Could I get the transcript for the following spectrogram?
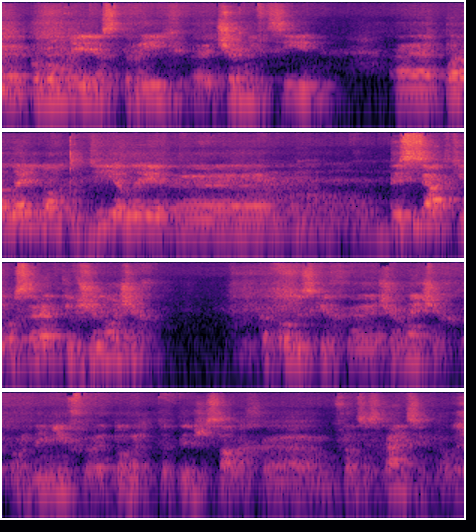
е, Коломия, Стрий, е, Чернівці. Е, Паралельно діяли е, десятки осередків жіночих католицьких е, чернечих орденів е, того, тих же самих е, францисканців, але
